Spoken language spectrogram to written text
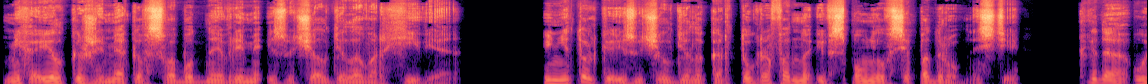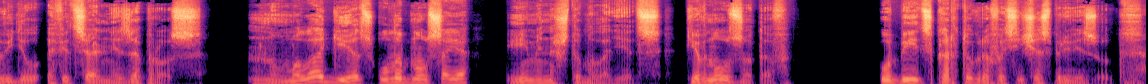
Михаил Кожемяков в свободное время изучал дела в архиве и не только изучил дело картографа, но и вспомнил все подробности, когда увидел официальный запрос. «Ну, молодец!» — улыбнулся я. «Именно что молодец!» — кивнул Зотов. «Убийц картографа сейчас привезут,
